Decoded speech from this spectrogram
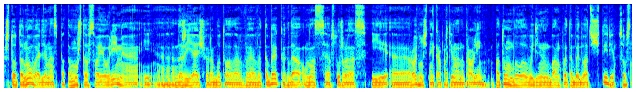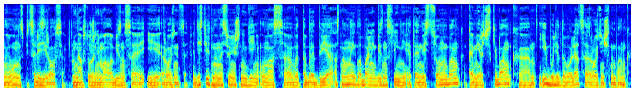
что-то новое для нас, потому что в свое время, и, э, даже я еще работал в ВТБ, когда у нас обслуживалось и э, розничное, и корпоративное направление. Потом был выделен банк ВТБ-24, собственно, и он специализировался на обслуживании малого бизнеса и розницы. Действительно, на сегодняшний день у нас в ВТБ две основные глобальных бизнес-линии. Это инвестиционный банк, коммерческий банк э, и будет добавляться розничный банк.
